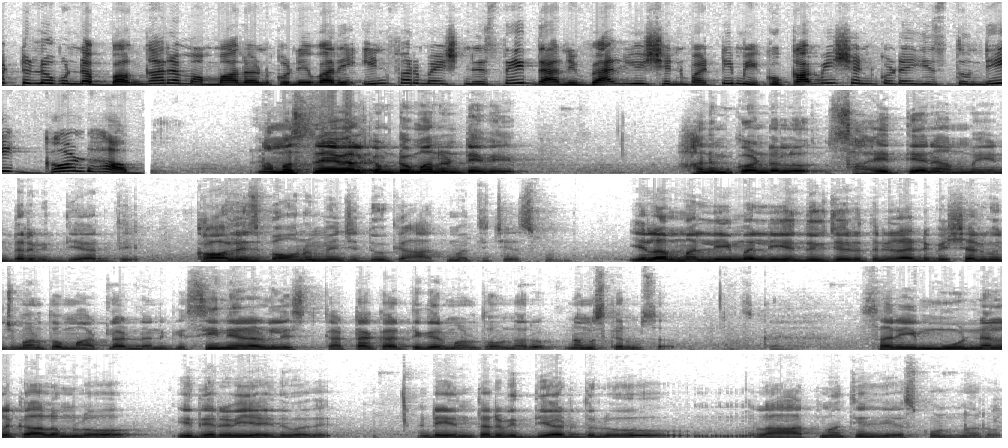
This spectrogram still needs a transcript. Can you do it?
తాకట్టులో ఉన్న బంగారం అమ్మాలనుకునే వారి ఇన్ఫర్మేషన్ ఇస్తే దాని వాల్యుయేషన్ బట్టి మీకు కమిషన్ కూడా ఇస్తుంది గోల్డ్ హబ్. నమస్తే వెల్కమ్ టు మనం టీవీ. హనుమకొండలో సాహిత్య అనే అమ్మాయి ఇంటర్ విద్యార్థి. కాలేజ్ భవనం నుంచి దూకి ఆత్మహత్య చేసుకుంది. ఇలా మళ్ళీ మళ్ళీ ఎందుకు జరుగుతున్న ఇలాంటి విషయాల గురించి మనతో మాట్లాడడానికి సీనియర్ అనలిస్ట్ కట్టా కార్తీక్ గారు మనతో ఉన్నారు. నమస్కారం సార్. సార్ ఈ మూడు నెలల కాలంలో ఇది ఇరవై ఐదవది. అంటే ఇంటర్ విద్యార్థులు ఇలా ఆత్మహత్యలు చేసుకుంటున్నారు.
